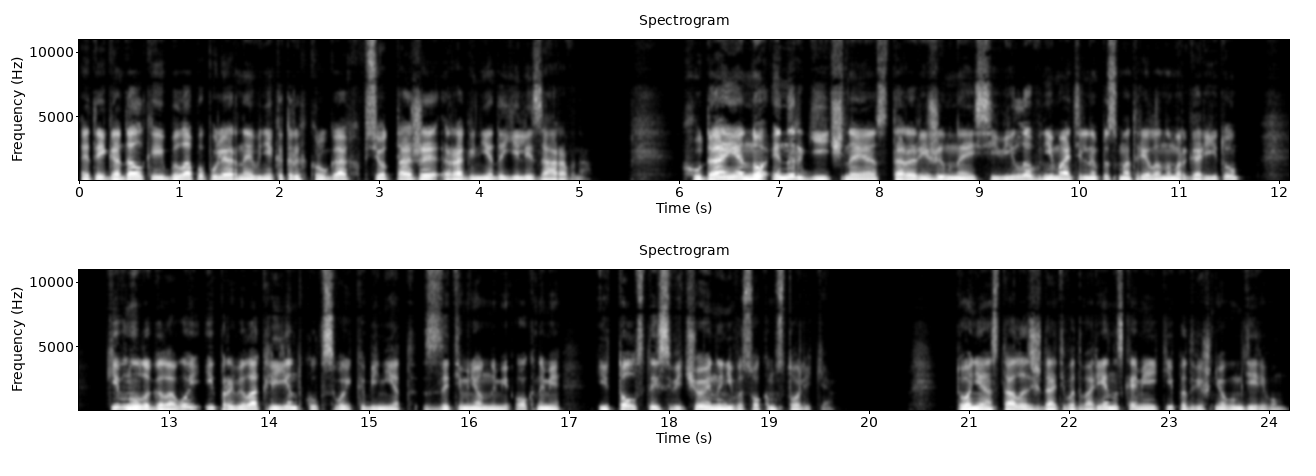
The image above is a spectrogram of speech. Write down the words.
Этой гадалкой была популярная в некоторых кругах все та же Рогнеда Елизаровна. Худая, но энергичная, старорежимная Сивила внимательно посмотрела на Маргариту, кивнула головой и провела клиентку в свой кабинет с затемненными окнами и толстой свечой на невысоком столике. Тони осталось ждать во дворе на скамейке под вишневым деревом.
